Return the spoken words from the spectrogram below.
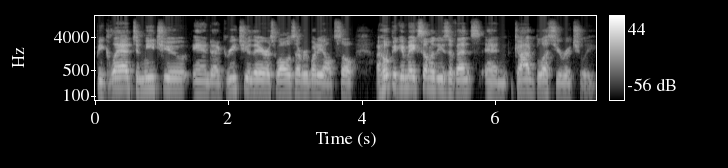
be glad to meet you and uh, greet you there as well as everybody else. So I hope you can make some of these events and God bless you richly.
